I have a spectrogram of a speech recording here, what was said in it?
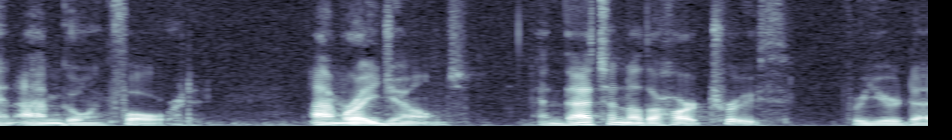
and I'm going forward. I'm Ray Jones, and that's another heart truth for your day.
